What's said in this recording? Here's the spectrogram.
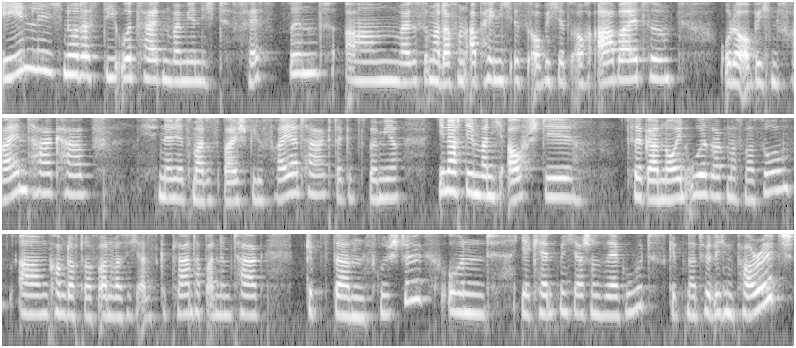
ähnlich, nur dass die Uhrzeiten bei mir nicht fest sind, ähm, weil das immer davon abhängig ist, ob ich jetzt auch arbeite oder ob ich einen freien Tag habe. Ich nenne jetzt mal das Beispiel freier Tag. Da gibt es bei mir, je nachdem, wann ich aufstehe, circa 9 Uhr, sagen wir es mal so. Ähm, kommt auch darauf an, was ich alles geplant habe an dem Tag. Gibt es dann Frühstück und ihr kennt mich ja schon sehr gut. Es gibt natürlich ein Porridge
